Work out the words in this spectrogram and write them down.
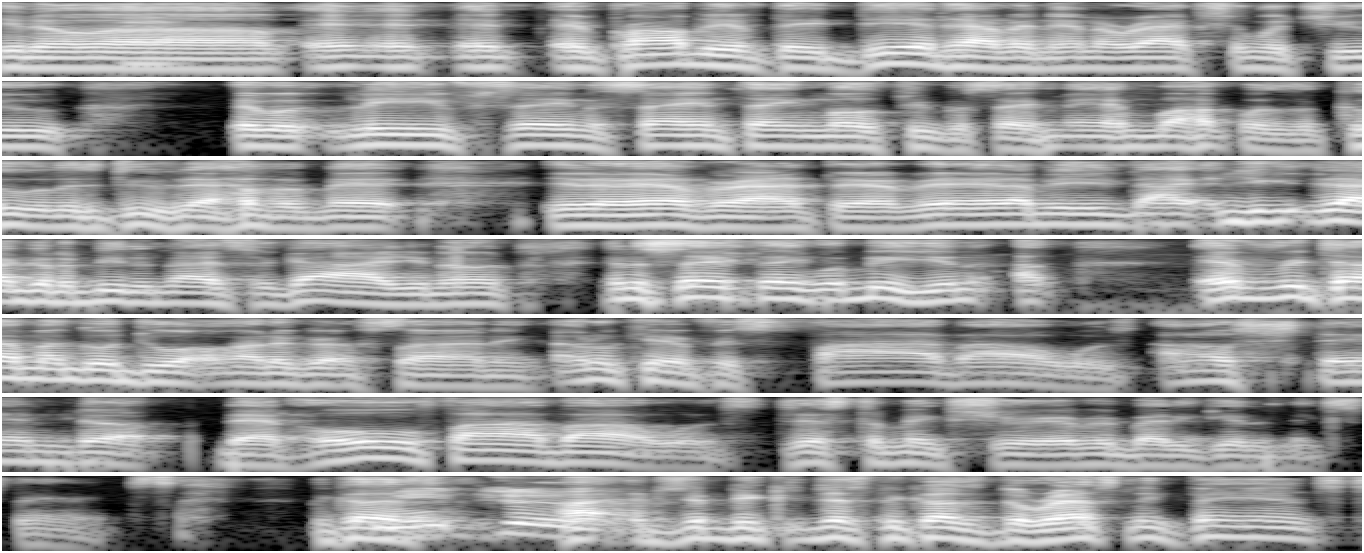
You know, um, and, and and probably if they did have an interaction with you, they would leave saying the same thing most people say, man, Mark was the coolest dude I ever met, you know, ever out there, man. I mean, I, you're not going to be the nicer guy, you know. And the same thing with me, you know, every time I go do an autograph signing, I don't care if it's five hours, I'll stand up that whole five hours just to make sure everybody get an experience. Because I, just because the wrestling fans,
